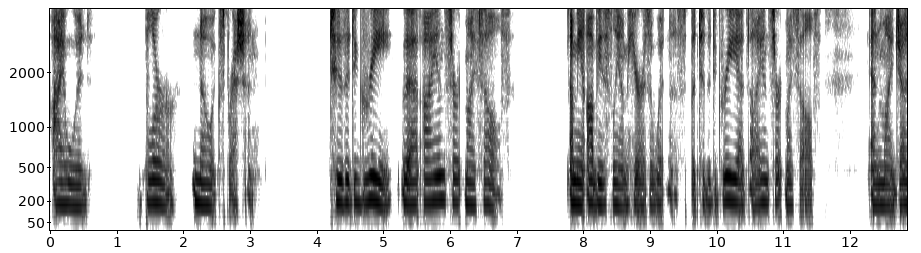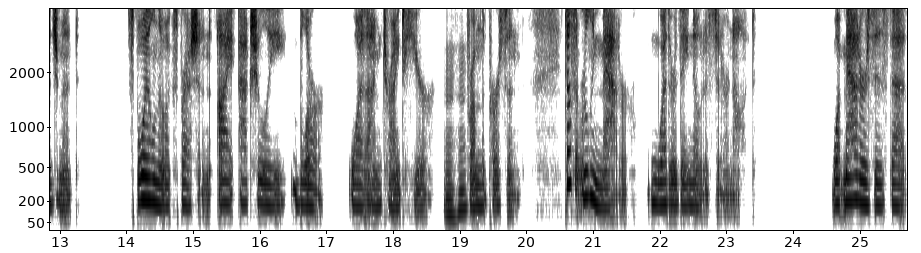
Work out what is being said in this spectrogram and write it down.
I would blur no expression to the degree that I insert myself. I mean, obviously, I'm here as a witness, but to the degree that I insert myself and my judgment, spoil no expression, I actually blur what I'm trying to hear Mhm. from the person. It doesn't really matter whether they noticed it or not. What matters is that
